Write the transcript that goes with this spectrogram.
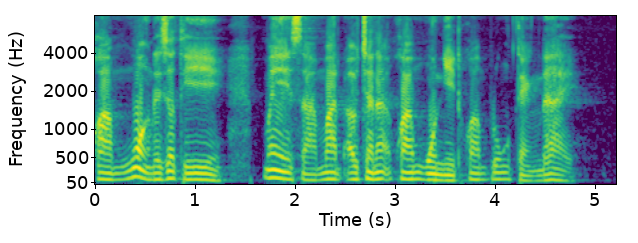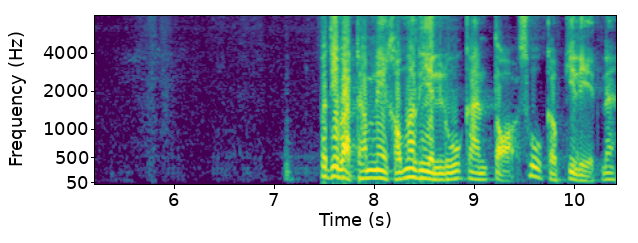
ความง่วงในสักที ไม่สามารถเอาชนะความหงุดหงิดความปรุงแต่งได้ ปฏิบัติธรรมเนี่ยเขามาเรียนรู้การต่อสู้กับกิเลสนะ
